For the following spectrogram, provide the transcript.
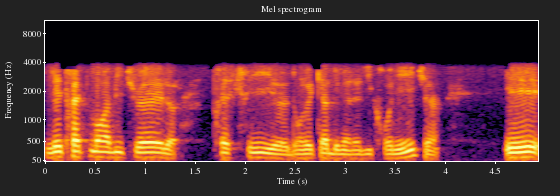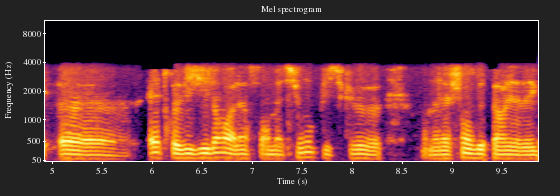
les traitements habituels prescrits euh, dans le cadre de maladies chroniques et euh, être vigilant à l'information puisque on a la chance de parler avec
